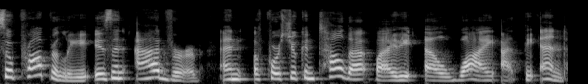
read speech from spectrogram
So properly is an adverb, and of course you can tell that by the ly at the end.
